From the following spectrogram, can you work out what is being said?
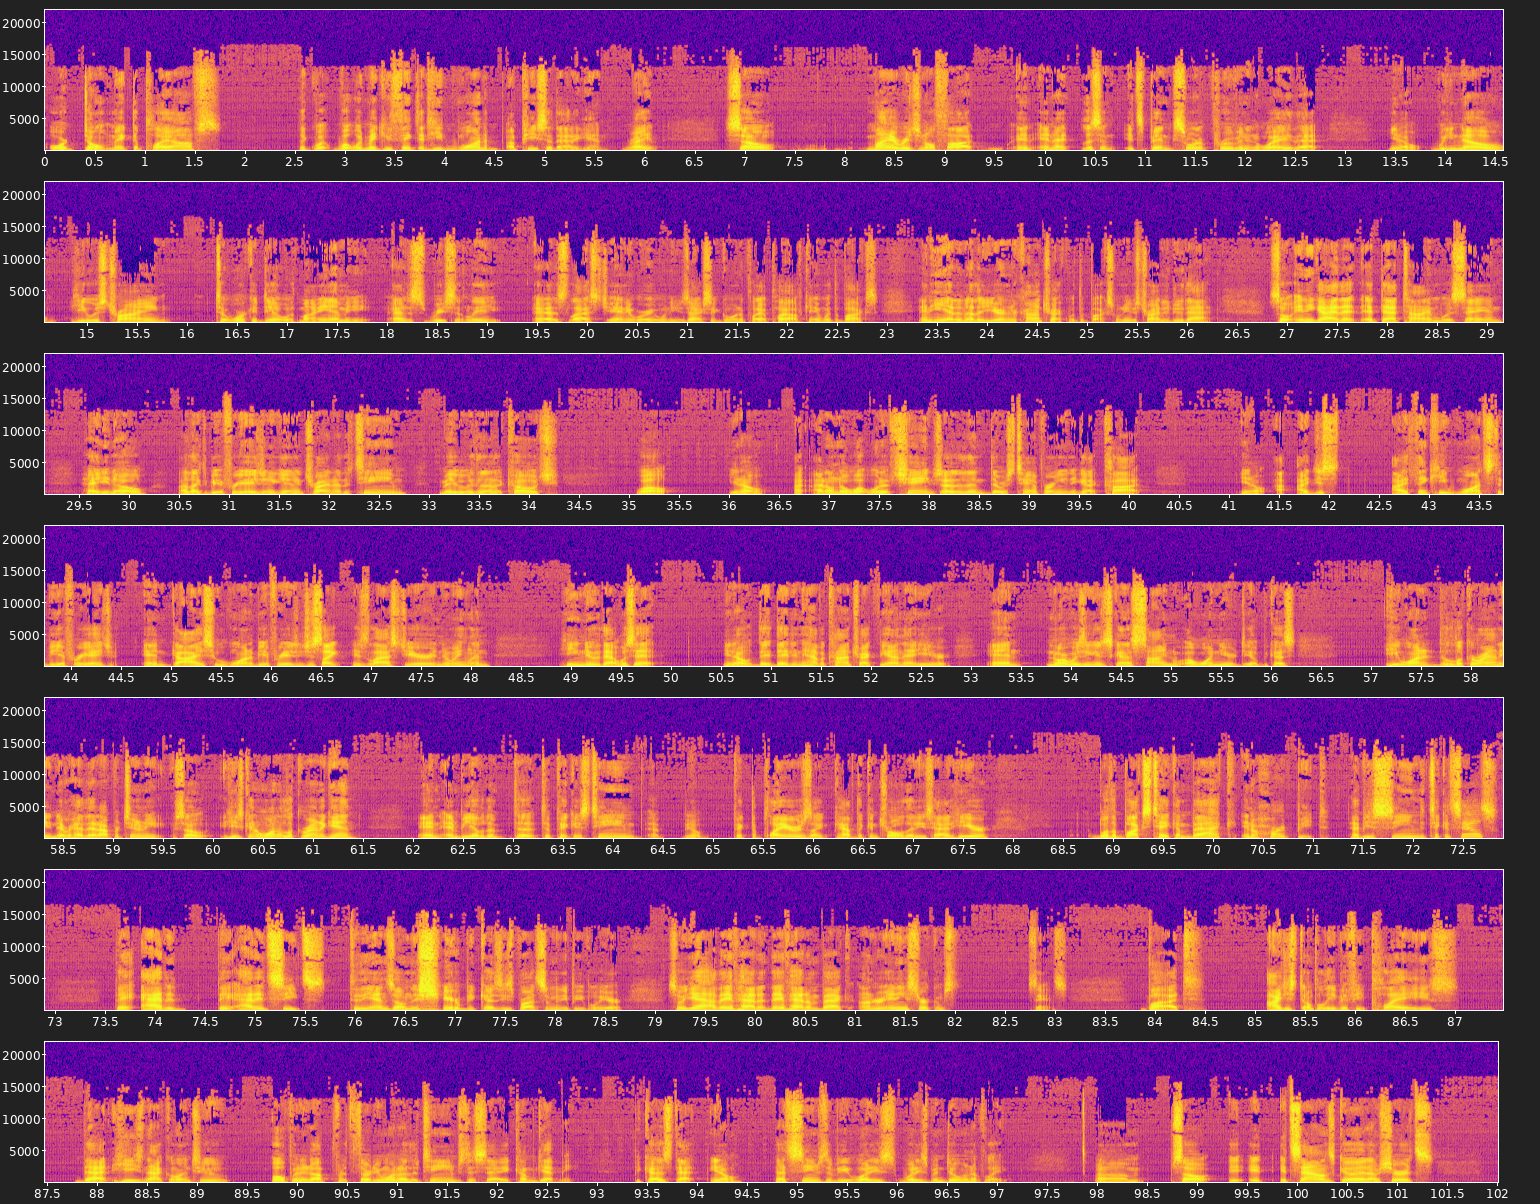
or don't make the playoffs. Like what what would make you think that he'd want a, a piece of that again, right? So my original thought, and and I listen, it's been sort of proven in a way that, you know, we know he was trying to work a deal with Miami as recently as last January when he was actually going to play a playoff game with the Bucks. And he had another year under contract with the Bucks when he was trying to do that. So any guy that at that time was saying, "Hey, you know, I'd like to be a free agent again and try another team, maybe with another coach," well, you know, I, I don't know what would have changed other than there was tampering and he got caught. You know, I, I just I think he wants to be a free agent and guys who want to be a free agent, just like his last year in New England, he knew that was it. You know, they they didn't have a contract beyond that year, and nor was he just going to sign a one year deal because he wanted to look around. He never had that opportunity, so he's going to want to look around again, and and be able to to, to pick his team. Uh, you know, pick the players, like have the control that he's had here. Will the Bucks take him back in a heartbeat? Have you seen the ticket sales? They added they added seats to the end zone this year because he's brought so many people here. So yeah, they've had it. They've had him back under any circumstance. But I just don't believe if he plays that he's not going to open it up for 31 other teams to say, "Come get me," because that you know that seems to be what he's what he's been doing of late. Um, so it, it it sounds good. I'm sure it's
